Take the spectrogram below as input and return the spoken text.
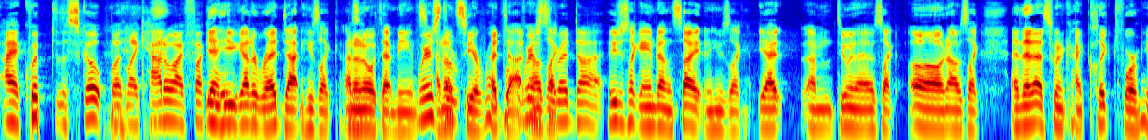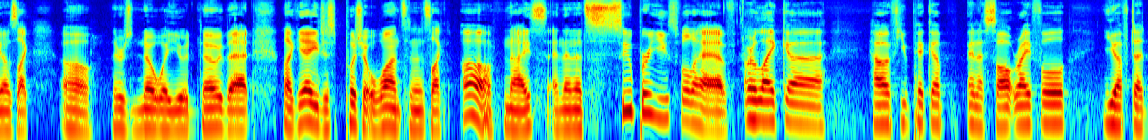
I equipped the scope, but like, how do I fucking? Yeah, he got a red dot and he's like, I don't know what that means. Where's I don't the- see a red dot. And I Where's was the like, red dot? he just like aimed down the sight and he was like, Yeah, I'm doing that. I was like, Oh, and I was like, and then that's when it kind of clicked for me. I was like, Oh, there's no way you would know that. Like, yeah, you just push it once and it's like, Oh, nice. And then it's super useful to have. Or like uh, how if you pick up an assault rifle, you have to.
